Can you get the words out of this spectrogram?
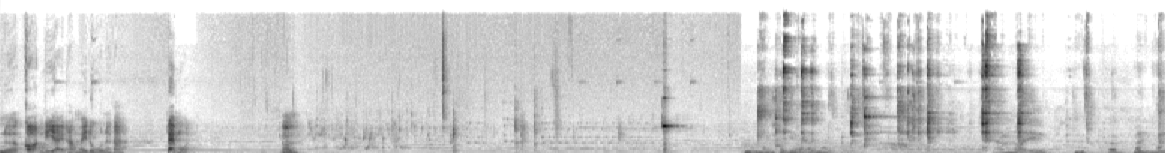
เนื้อก้อนที่ยายทำให้ดูนะคะ ได้หมด อืมมันจะเรียกอะไรนะน้ำน้อยเองอืมแล้วมันมัน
